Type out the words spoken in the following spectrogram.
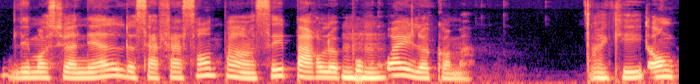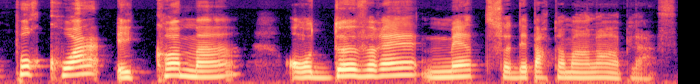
de l'émotionnel, de sa façon de penser par le mhm. pourquoi et le comment. OK. Donc, pourquoi et comment on devrait mettre ce département-là en place?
